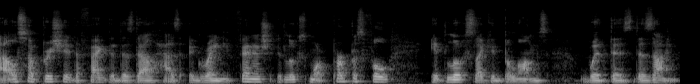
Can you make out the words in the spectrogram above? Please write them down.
I also appreciate the fact that this dial has a grainy finish. It looks more purposeful. It looks like it belongs with this design.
